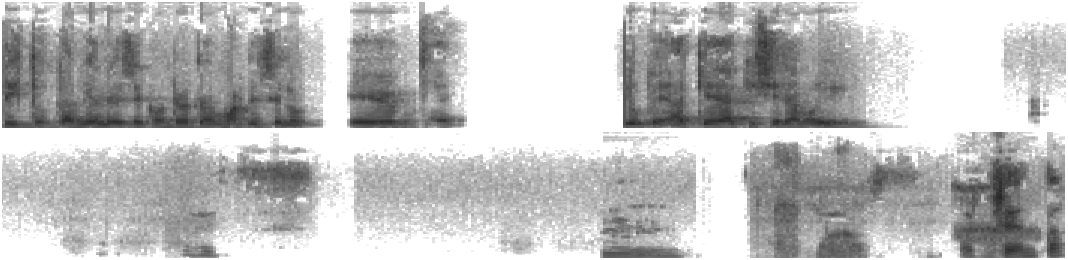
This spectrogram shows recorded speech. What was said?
Listo, cámbiale ese contrato de muerte y se lo... eh, eh, Lupe, ¿a qué edad quisiera morir? Pues, mm, unos 80.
